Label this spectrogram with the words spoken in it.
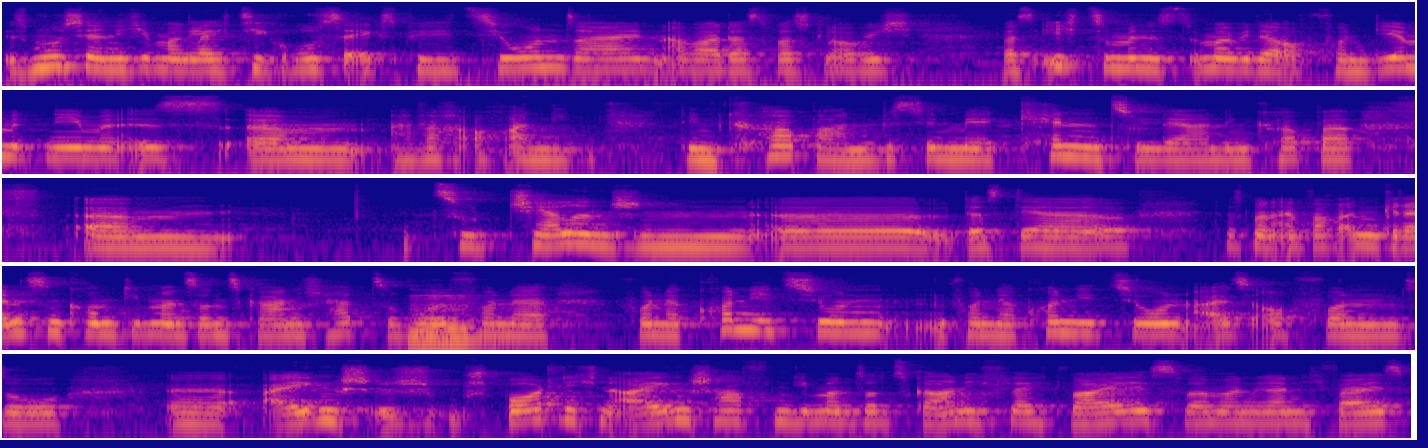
es muss ja nicht immer gleich die große Expedition sein, aber das, was glaube ich, was ich zumindest immer wieder auch von dir mitnehme, ist ähm, einfach auch an die, den Körper ein bisschen mehr kennenzulernen, den Körper ähm, zu challengen, äh, dass der, dass man einfach an Grenzen kommt, die man sonst gar nicht hat, sowohl mhm. von der von der Kondition, von der Kondition als auch von so äh, eigen, sportlichen Eigenschaften, die man sonst gar nicht vielleicht weiß, weil man gar nicht weiß,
